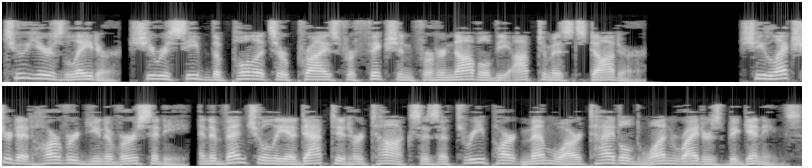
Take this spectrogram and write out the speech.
Two years later, she received the Pulitzer Prize for Fiction for her novel The Optimist's Daughter. She lectured at Harvard University, and eventually adapted her talks as a three-part memoir titled One Writer's Beginnings.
